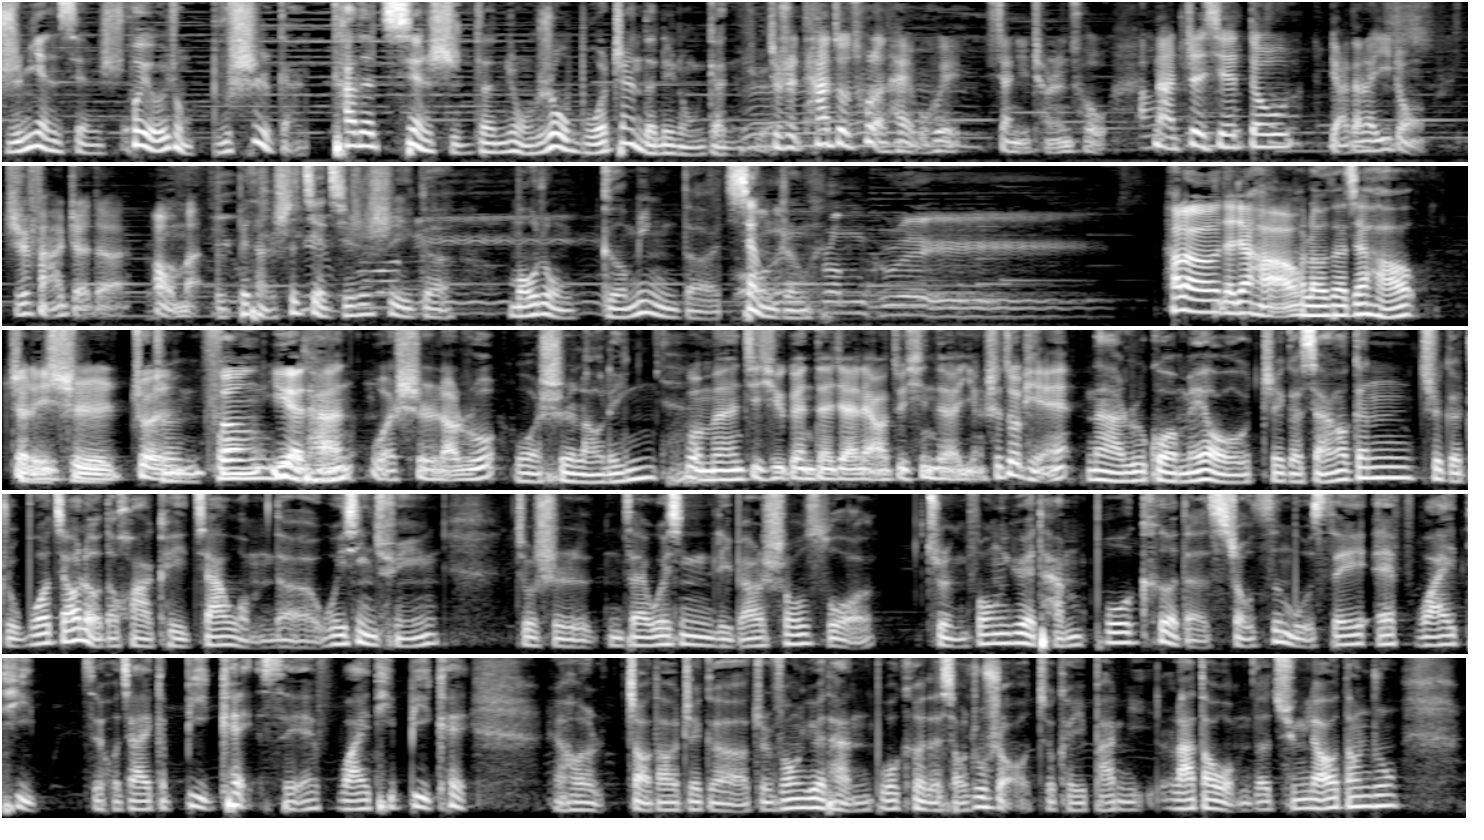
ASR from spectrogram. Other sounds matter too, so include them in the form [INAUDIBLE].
直面现实，会有一种不适感。他的现实的那种肉搏战的那种感觉，就是他做错了，他也不会向你承认错误。那这些都表达了一种执法者的傲慢。悲惨世界其实是一个某种革命的象征。Hello，大家好。Hello，大家好。这里是准风乐坛，我是老卢，我是老林。我们继续跟大家聊最新的影视作品。那如果没有这个想要跟这个主播交流的话，可以加我们的微信群，就是你在微信里边搜索“准风乐坛播客”的首字母 C F Y T，最后加一个 B K C F Y T B K。然后找到这个准风乐坛播客的小助手，就可以把你拉到我们的群聊当中，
